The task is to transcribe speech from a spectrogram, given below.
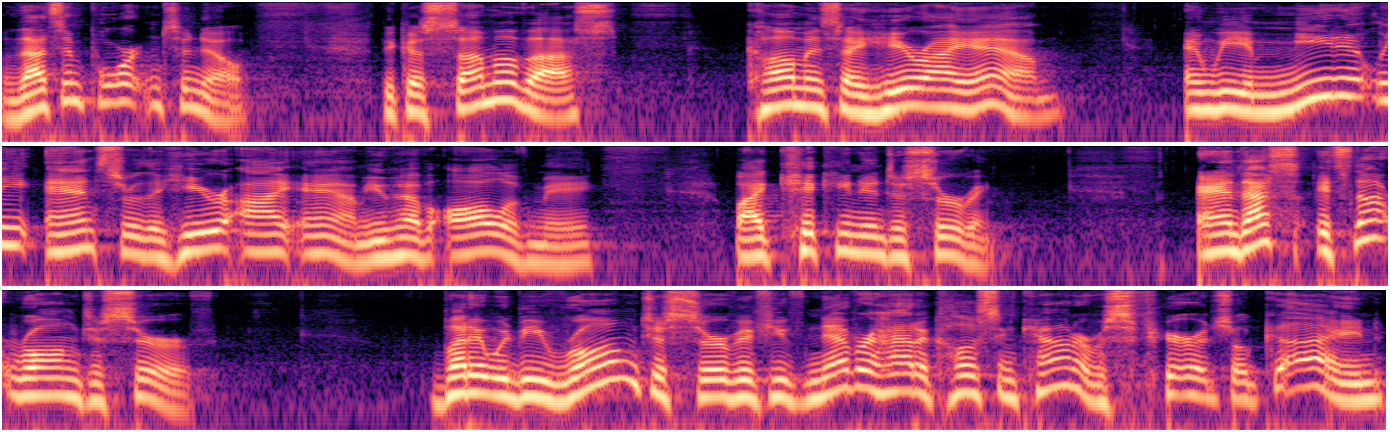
that's important to know because some of us come and say, Here I am, and we immediately answer the Here I am, you have all of me, by kicking into serving. And that's it's not wrong to serve. But it would be wrong to serve if you've never had a close encounter of a spiritual kind.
